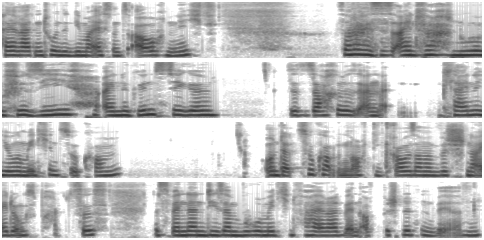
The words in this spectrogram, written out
heiraten tun sie die meistens auch nicht. Sondern es ist einfach nur für sie eine günstige Sache, an kleine junge Mädchen zu kommen und dazu kommt noch die grausame Beschneidungspraxis, dass wenn dann die Samburu-Mädchen verheiratet werden, oft beschnitten werden.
